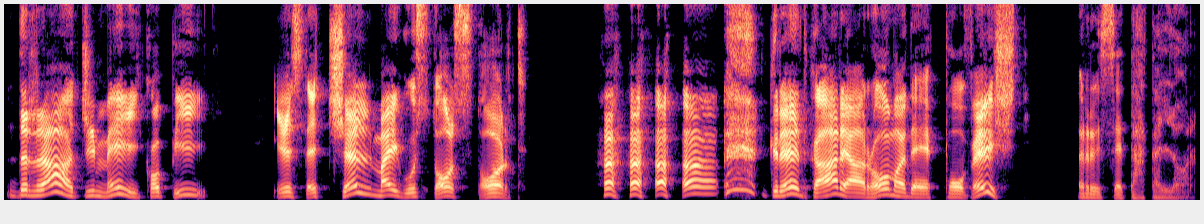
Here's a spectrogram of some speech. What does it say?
dragii mei copii, este cel mai gustos tort Ha, ha, ha, ha! Cred că are aromă de povești, râse tatăl lor.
